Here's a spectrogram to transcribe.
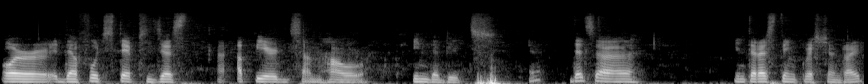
Or the footsteps just appeared somehow in the beach? Yeah? that's a interesting question right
